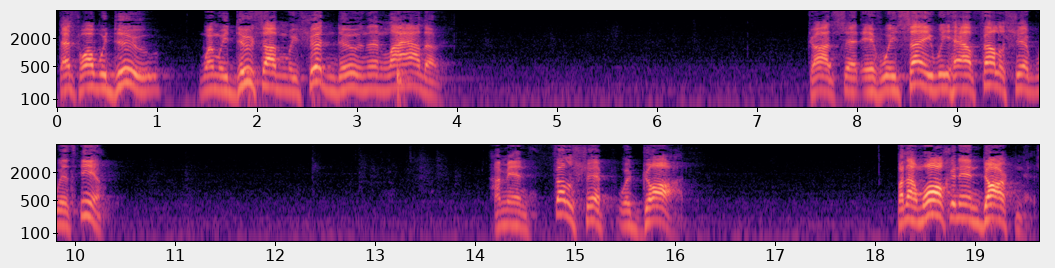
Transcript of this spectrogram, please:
That's what we do when we do something we shouldn't do and then lie out of it. God said, if we say we have fellowship with Him, I'm in fellowship with God, but I'm walking in darkness.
